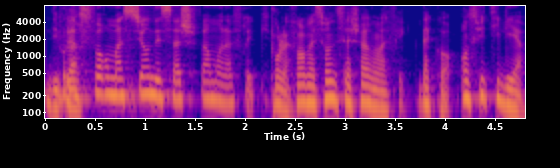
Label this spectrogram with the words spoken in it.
des Pour la formation des sages-femmes en Afrique. Pour la formation des sages-femmes en Afrique, d'accord. Ensuite il y a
